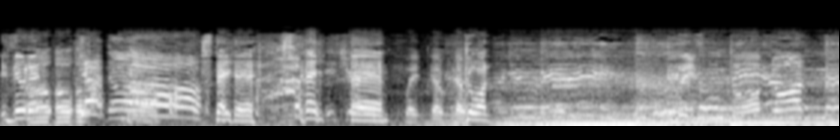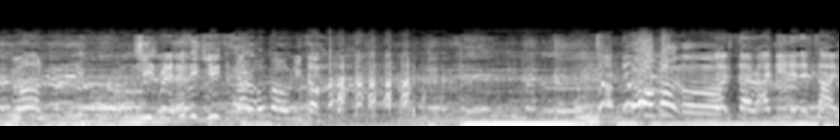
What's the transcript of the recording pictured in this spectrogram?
he's doing it. Oh, oh, oh. Yeah! Oh! Stay here. Stay here. Wait, go, go. Go on. Please. Go on. Go on! Go on! She's really. This is you to Sarah O'Mahony, Tom. Tom, this time.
